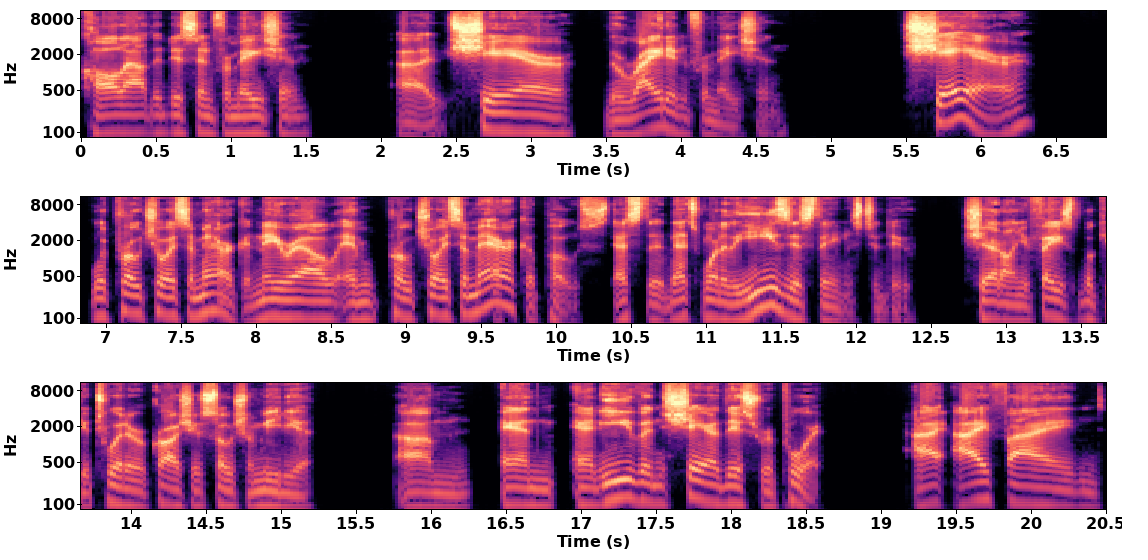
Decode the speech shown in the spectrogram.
Call out the disinformation, uh, share the right information, share what Pro Choice America, NARAL and Pro Choice America posts. That's the that's one of the easiest things to do. Share it on your Facebook, your Twitter, across your social media, um, and and even share this report. I I find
